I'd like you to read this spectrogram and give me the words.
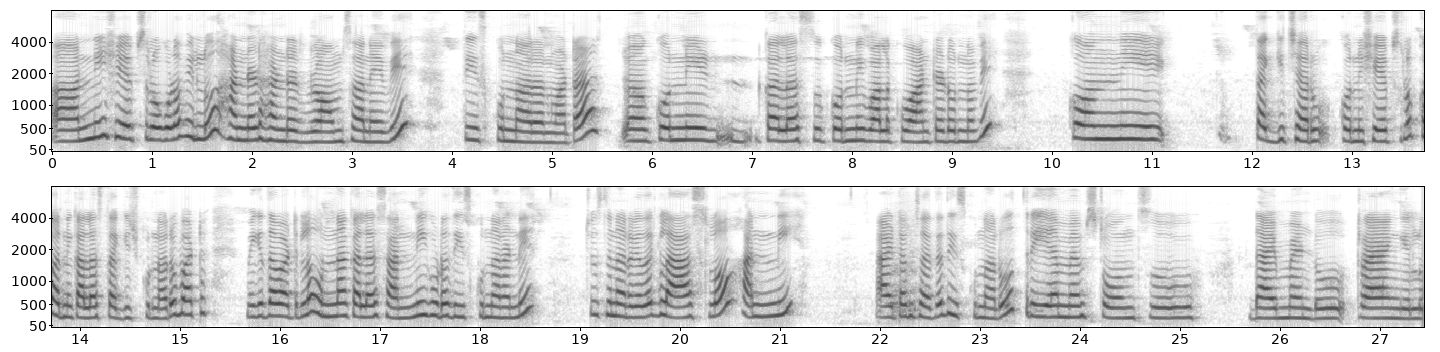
అన్ని షేప్స్లో కూడా వీళ్ళు హండ్రెడ్ హండ్రెడ్ గ్రామ్స్ అనేవి తీసుకున్నారనమాట కొన్ని కలర్స్ కొన్ని వాళ్ళకు వాంటెడ్ ఉన్నవి కొన్ని తగ్గించారు. కొన్ని షేప్స్లో కొన్ని కలర్స్ తగ్గించుకున్నారు. బట్ మిగతా వాటిలో ఉన్న కలర్స్ అన్నీ కూడా తీసుకున్నారండి. చూస్తున్నారు కదా గ్లాస్లో అన్ని ఐటమ్స్ అయితే తీసుకున్నారు. Three MM stones diamond triangle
